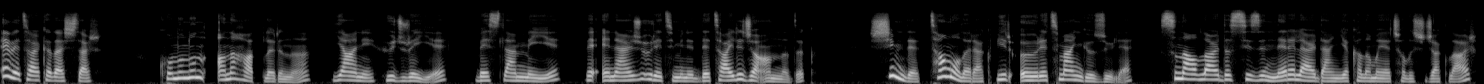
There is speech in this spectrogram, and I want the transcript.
Evet arkadaşlar, konunun ana hatlarını yani hücreyi, beslenmeyi ve enerji üretimini detaylıca anladık. Şimdi tam olarak bir öğretmen gözüyle sınavlarda sizi nerelerden yakalamaya çalışacaklar,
